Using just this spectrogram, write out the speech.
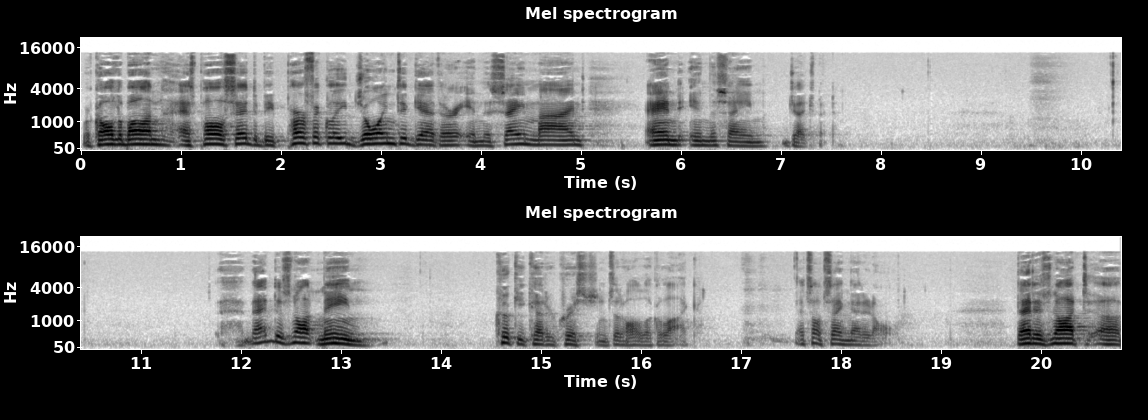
We're called upon, as Paul said, to be perfectly joined together in the same mind and in the same judgment. That does not mean cookie cutter Christians that all look alike. That's not saying that at all. That is not uh,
